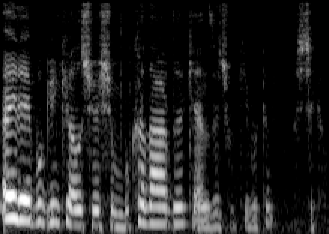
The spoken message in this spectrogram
Öyle bugünkü alışverişim bu kadardı. Kendinize çok iyi bakın. Hoşçakalın.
